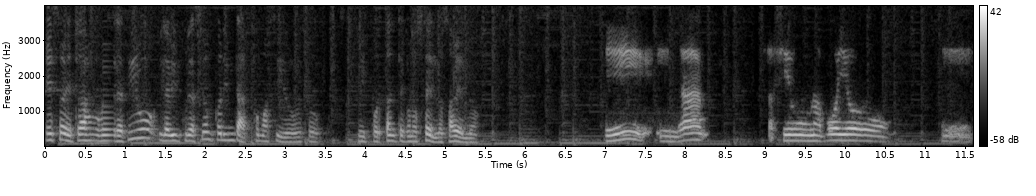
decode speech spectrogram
Eso del trabajo cooperativo y la vinculación con INDAP, ¿cómo ha sido? Eso es importante conocerlo, saberlo. Sí, INDAP ha sido un apoyo eh,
